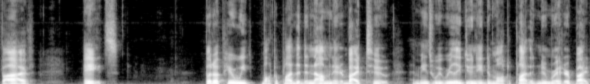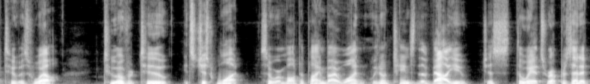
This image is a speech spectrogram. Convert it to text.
5 eighths. But up here we multiply the denominator by 2. That means we really do need to multiply the numerator by 2 as well. 2 over 2, it's just 1. So we're multiplying by 1. We don't change the value, just the way it's represented.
